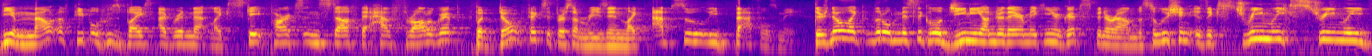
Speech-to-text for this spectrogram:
The amount of people whose bikes I've ridden at like skate parks and stuff that have throttle grip, but don't fix it for some reason, like absolutely baffles me. There's no like little mystical genie under there making your grip spin around. The solution is extremely, extremely,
